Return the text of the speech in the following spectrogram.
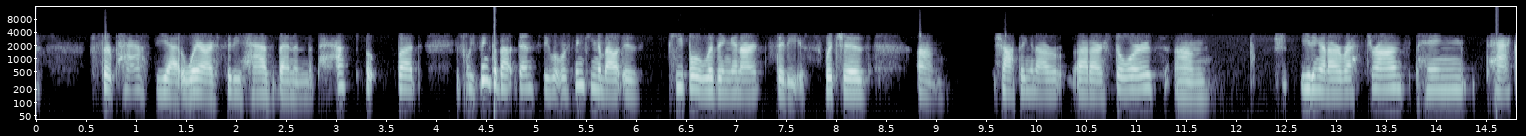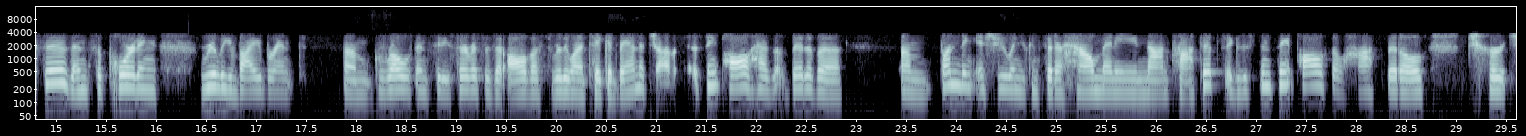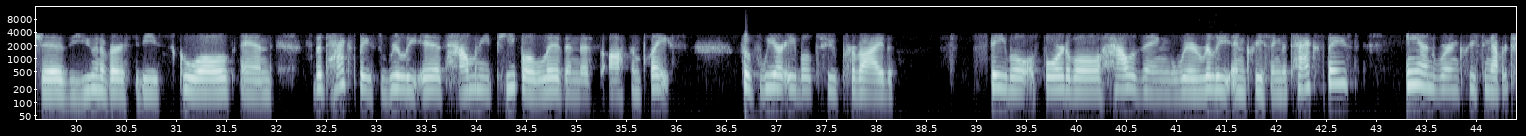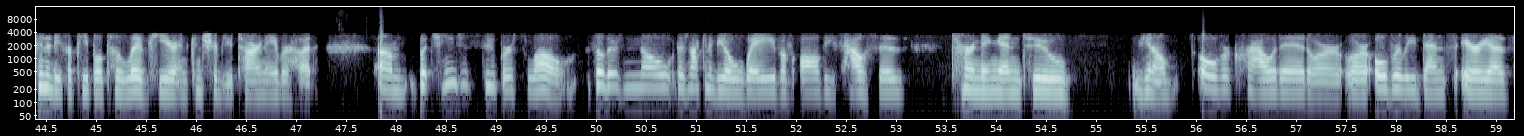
surpassed yet where our city has been in the past. But but if we think about density, what we're thinking about is people living in our cities, which is um, shopping at our at our stores, um, eating at our restaurants, paying taxes, and supporting really vibrant um, growth and city services that all of us really want to take advantage of. St. Paul has a bit of a um, funding issue when you consider how many nonprofits exist in St. Paul, so hospitals, churches, universities, schools, and so the tax base really is how many people live in this awesome place. So if we are able to provide stable, affordable housing, we're really increasing the tax base and we're increasing opportunity for people to live here and contribute to our neighborhood. Um, but change is super slow. So there's no, there's not going to be a wave of all these houses turning into, you know, overcrowded or, or overly dense areas.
